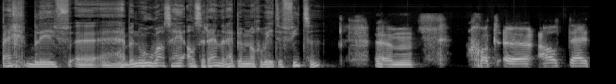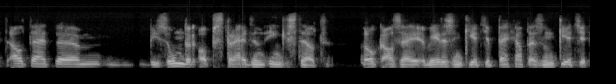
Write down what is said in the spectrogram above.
pech bleef uh, hebben. Hoe was hij als renner? Heb je hem nog weten fietsen? Um, God, uh, altijd, altijd um, bijzonder op strijden ingesteld ook als hij weer eens een keertje pech had, is een keertje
